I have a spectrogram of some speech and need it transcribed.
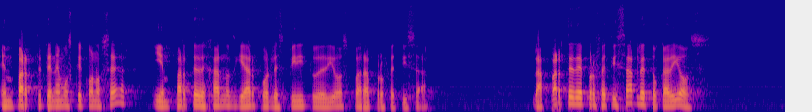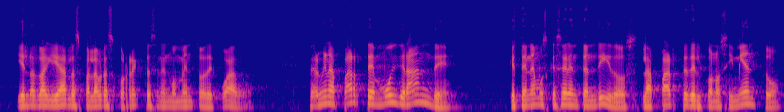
en parte tenemos que conocer y en parte dejarnos guiar por el Espíritu de Dios para profetizar. La parte de profetizar le toca a Dios y Él nos va a guiar las palabras correctas en el momento adecuado. Pero hay una parte muy grande que tenemos que ser entendidos la parte del conocimiento,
